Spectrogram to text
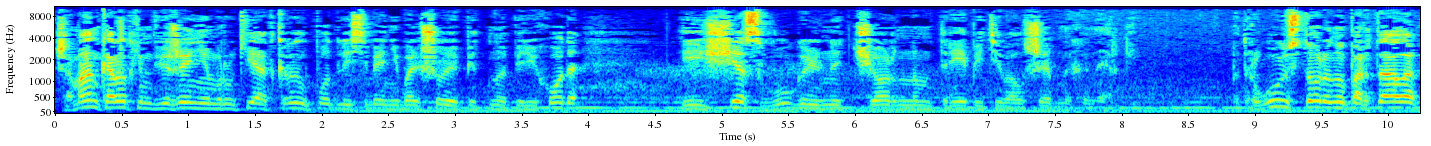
Шаман коротким движением руки открыл подле себя небольшое пятно перехода и исчез в угольно-черном трепете волшебных энергий. По другую сторону портала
